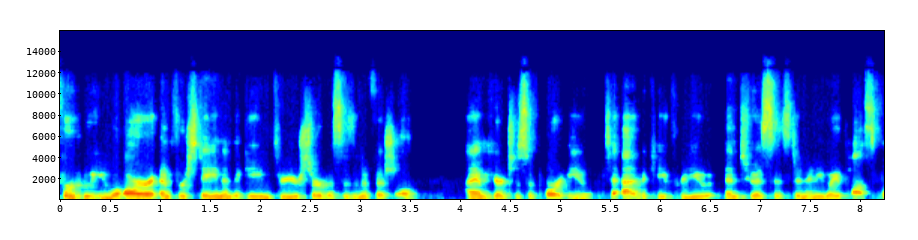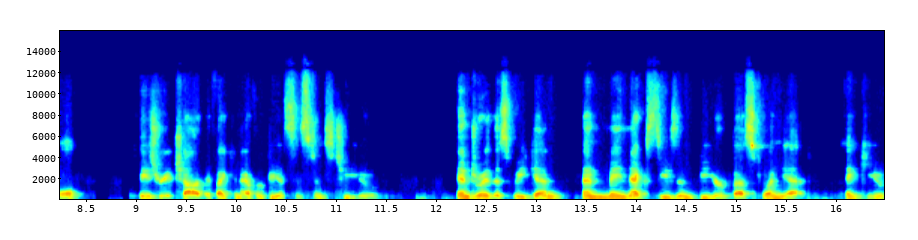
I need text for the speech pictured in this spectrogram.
for who you are and for staying in the game through your service as an official. I am here to support you, to advocate for you, and to assist in any way possible. Please reach out if I can ever be assistance to you. Enjoy this weekend, and may next season be your best one yet. Thank you.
